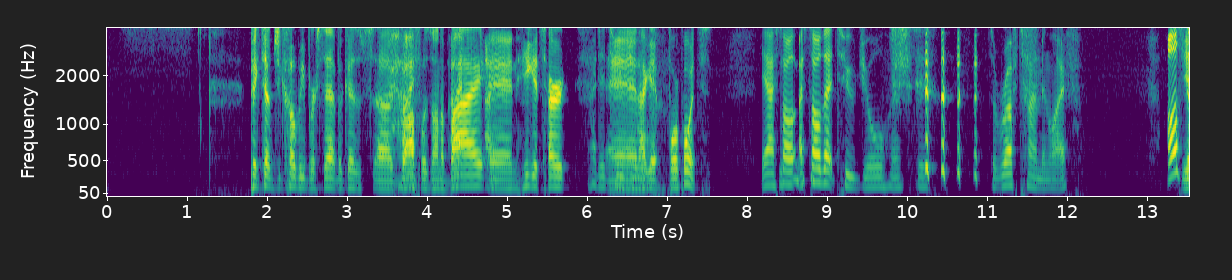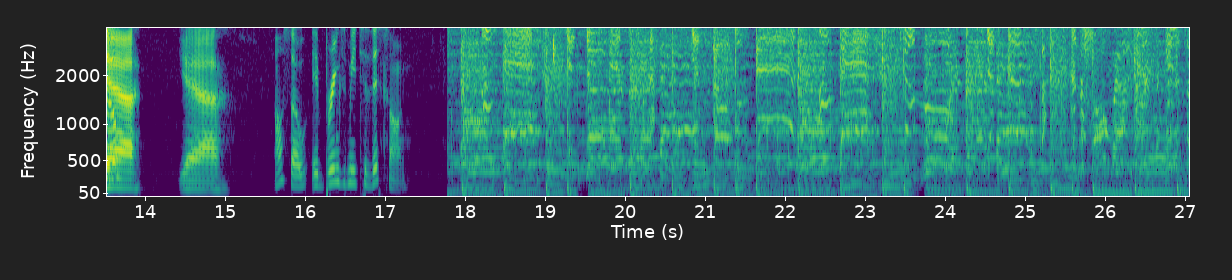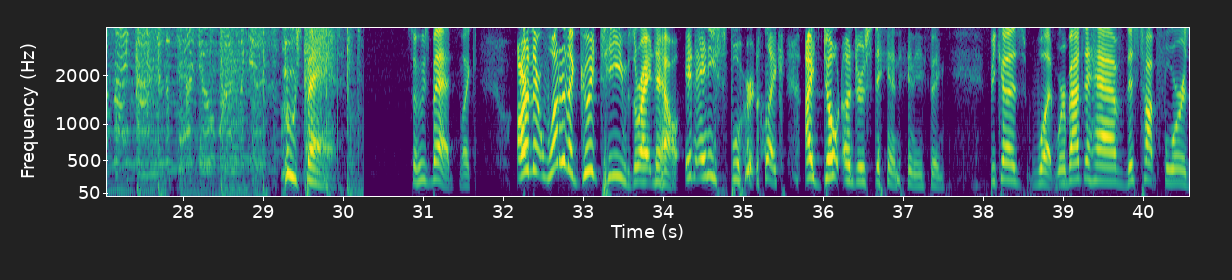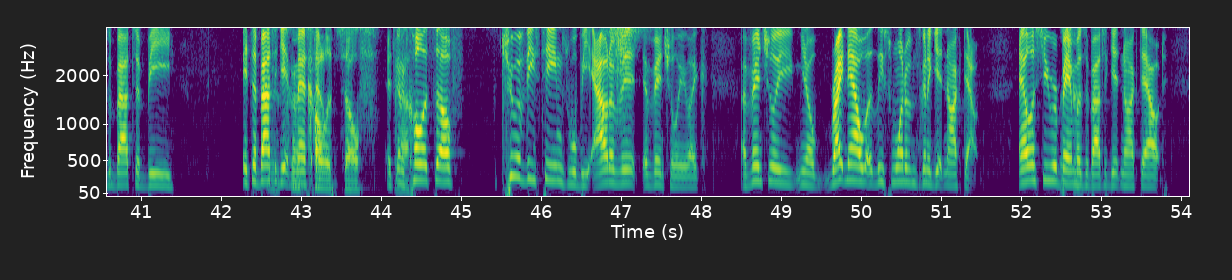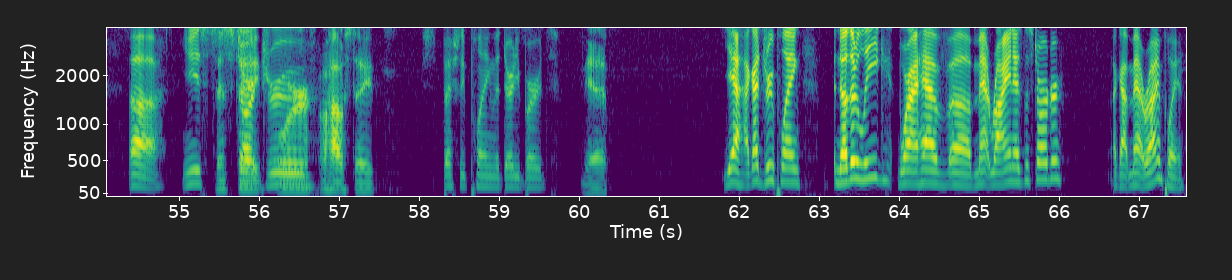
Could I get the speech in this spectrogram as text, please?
Picked up Jacoby Brissett because uh, Goff was on a bye, I- and he gets hurt, I did too. and I get four points. Yeah, I saw I saw that too, Joel. It's a, it's a rough time in life. Also, yeah, yeah. also it brings me to this song. Who's bad? So who's bad? Like, are there? What are the good teams right now in any sport? Like, I don't understand anything because what we're about to have this top four is about to be. It's about to It's get gonna messed cull up. itself. It's going to Yeah. call itself. Two of these teams will be out of it eventually. Like, eventually, you know, right now, at least one of them's going to get knocked out. LSU or For sure. About to get knocked out. Uh, you need to start State Drew, or Ohio State. especially playing the Dirty Birds. Yeah. Yeah, I got Drew playing another league where I have uh, Matt Ryan as the starter. I got Matt Ryan playing.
